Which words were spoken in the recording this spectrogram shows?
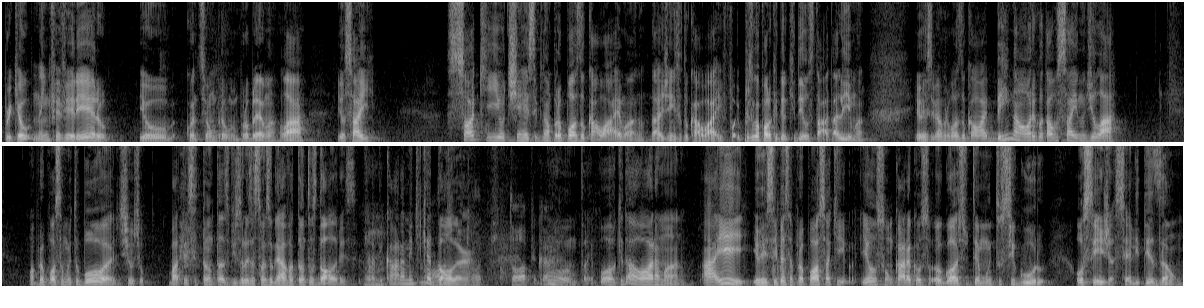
Porque eu, em fevereiro, eu aconteceu um, um problema lá e eu saí. Só que eu tinha recebido uma proposta do Kawai, mano, da agência do Kawai. Foi, por isso que eu falo que Deus, que Deus tá, tá ali, mano. Eu recebi uma proposta do Kawai bem na hora que eu tava saindo de lá. Uma proposta muito boa. Se eu, se eu batesse tantas visualizações, eu ganhava tantos dólares. Eu falei, cara, mas o que, que é Nossa, dólar? top. Top, cara. Pô, falei, pô, que da hora, mano. Aí eu recebi essa proposta, só que eu sou um cara que eu, eu gosto de ter muito seguro. Ou seja, CLTzão.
